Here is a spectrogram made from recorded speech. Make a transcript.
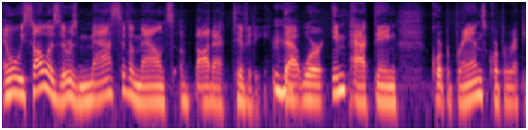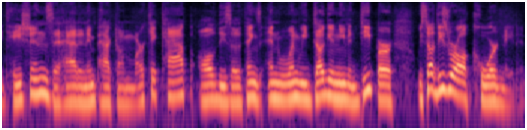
And what we saw was there was massive amounts of bot activity mm-hmm. that were impacting corporate brands, corporate reputations. It had an impact on market cap, all of these other things. And when we dug in even deeper, we saw these were all coordinated.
